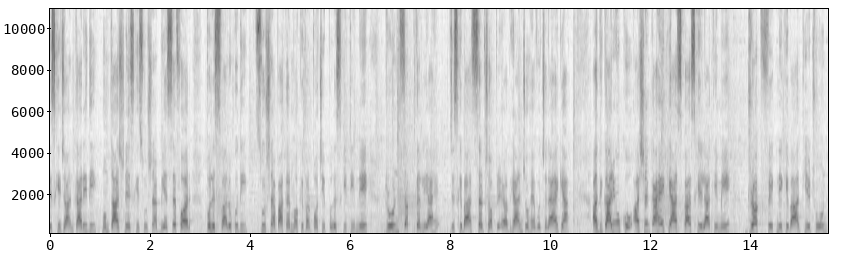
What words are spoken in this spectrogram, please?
इसकी जानकारी दी। मुमताज़ ने इसकी सूचना बीएसएफ और पुलिस वालों को दी। सूचना पाकर मौके पर पहुँची पुलिस की टीम ने ड्रोन जब्त कर लिया है, जिसके बाद सर्च अभियान जो है वो चलाया गया। अधिकारियों को आशंका है कि आसपास के इलाके में ड्रग फेंकने के बाद ये ड्रोन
